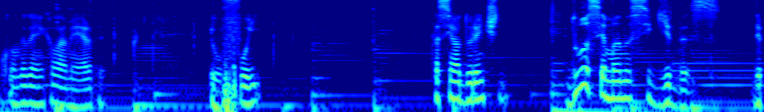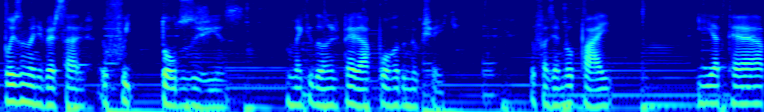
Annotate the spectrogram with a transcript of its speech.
quando eu ganhei aquela merda, eu fui assim, ó, durante duas semanas seguidas, depois do meu aniversário, eu fui todos os dias no McDonald's pegar a porra do milkshake. Eu fazia meu pai ir até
